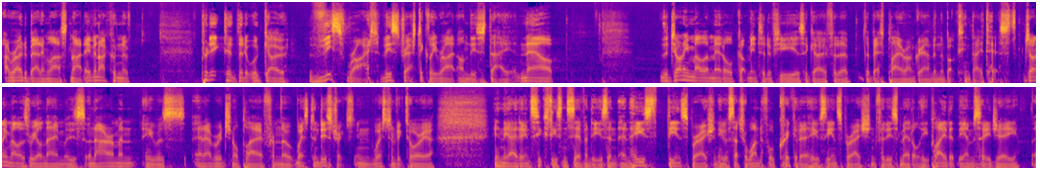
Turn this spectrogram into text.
I wrote about him last night. Even I couldn't have predicted that it would go this right, this drastically right on this day. Now, the Johnny Mullagh medal got minted a few years ago for the, the best player on ground in the Boxing Day test. Johnny Mullagh's real name is Unaarrimin. He was an Aboriginal player from the Western District in Western Victoria in the 1860s and 70s. And, and he's the inspiration. He was such a wonderful cricketer. He was the inspiration for this medal. He played at the MCG uh,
